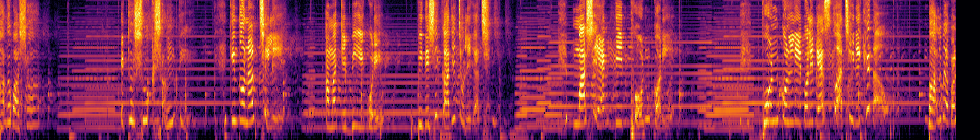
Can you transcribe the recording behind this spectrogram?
ভালোবাসা একটু সুখ শান্তি। কিন্তু ওনার ছেলে আমাকে বিয়ে করে বিদেশে কাজে চলে গেছে। মাসে একদিন ফোন করে। ফোন করলে বলে ব্যস্ত আছি রেখে দাও। ভালো ব্যাপার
